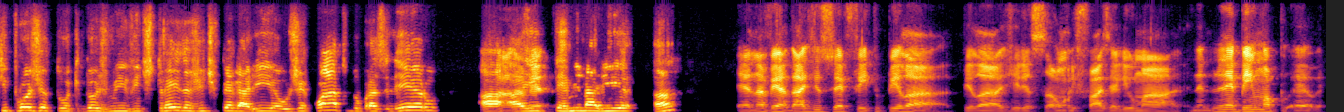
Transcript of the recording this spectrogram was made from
que projetou que 2023 a gente pegaria o G4 do brasileiro, a, ah, aí ver... terminaria. Hã? É, na verdade, isso é feito pela, pela direção, eles fazem ali uma. Não é bem uma. É,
